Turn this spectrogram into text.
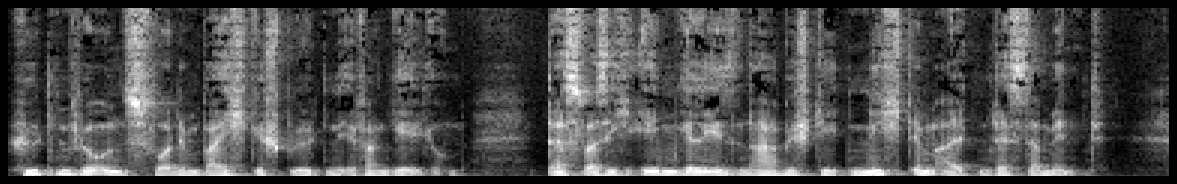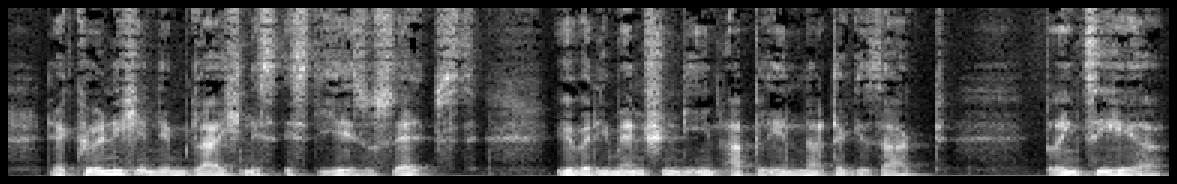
Hüten wir uns vor dem weichgespülten Evangelium. Das, was ich eben gelesen habe, steht nicht im Alten Testament. Der König in dem Gleichnis ist Jesus selbst. Über die Menschen, die ihn ablehnen, hat er gesagt, bringt sie her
